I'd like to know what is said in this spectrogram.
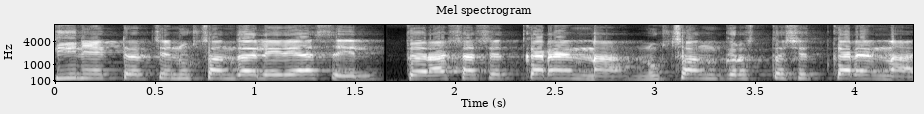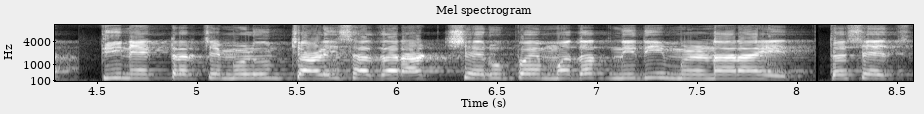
तीन हेक्टरचे नुकसान झालेले असेल तर अशा शेतकऱ्यांना नुकसानग्रस्त शेतकऱ्यांना तीन हेक्टरचे मिळून चाळीस हजार आठशे रुपये मदत निधी मिळणार आहेत. तसेच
